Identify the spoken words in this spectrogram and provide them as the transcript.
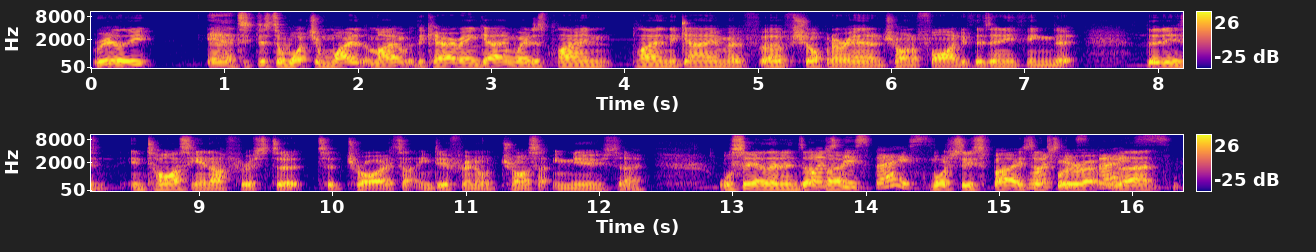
really, yeah, it's just a watch and wait at the moment with the caravan game. We're just playing playing the game of, of shopping around and trying to find if there's anything that that is enticing enough for us to, to try something different or try something new. So we'll see how that ends Watch up. eh? this space. Watch this space. That's where we're at with that.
